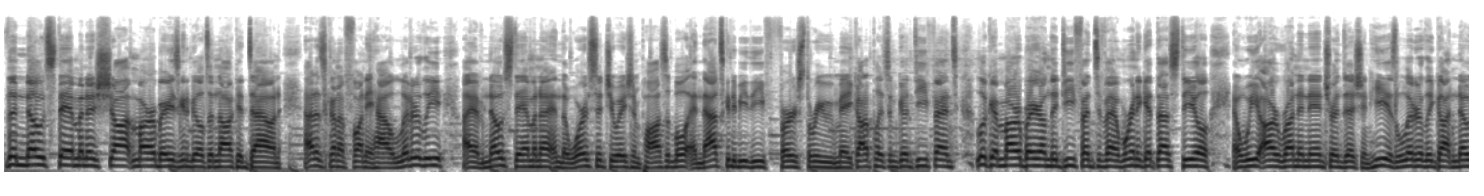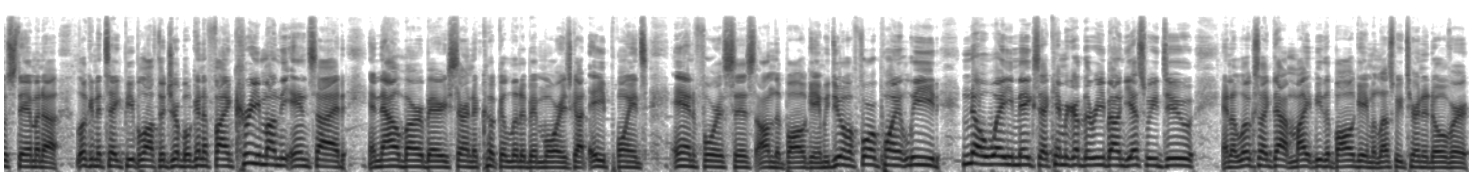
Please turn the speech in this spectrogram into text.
The no stamina shot. Marbury's gonna be able to knock it down. That is kind of funny how literally I have no stamina in the worst situation possible, and that's gonna be the first three we make. Gotta play some good defense. Look at Marbury on the defensive end. We're gonna get that steal and we are running in transition. He has literally got no stamina, looking to take people off the dribble, gonna find Kareem on the inside, and now Marbury's starting to cook a little bit more. He's got eight points and four assists on the ball game. We do have a four-point lead. No way he makes that. Can we grab the rebound? Yes, we do, and it looks like that might be the ball game unless we turn it over.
